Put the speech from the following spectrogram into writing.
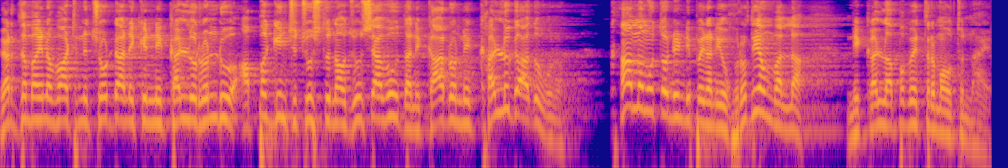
వ్యర్థమైన వాటిని చూడడానికి నీ కళ్ళు రెండు అప్పగించి చూస్తున్నావు చూసావు దాని కారణం నీ కళ్ళు కాదు కామముతో నిండిపోయిన నీ హృదయం వల్ల నీ కళ్ళు అపవిత్రమవుతున్నాయి.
